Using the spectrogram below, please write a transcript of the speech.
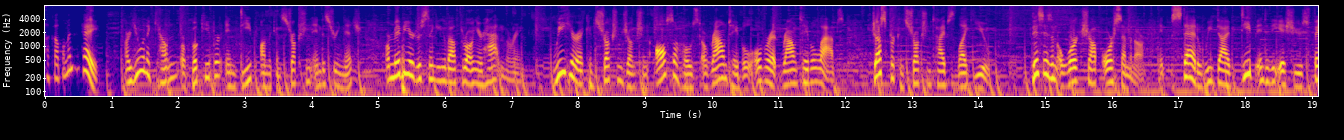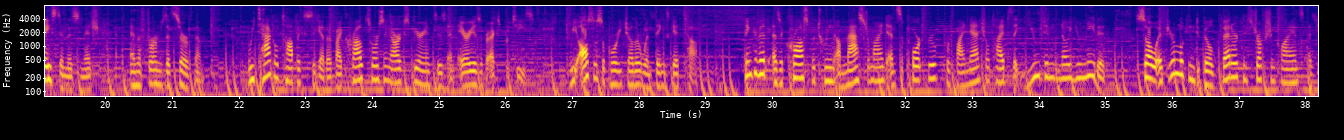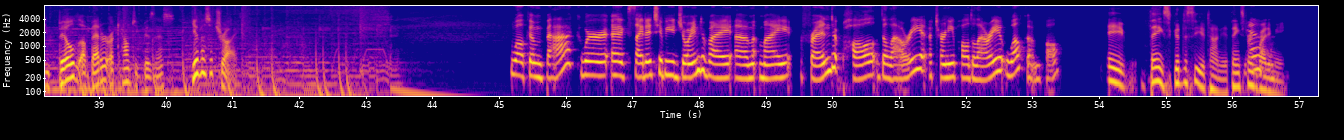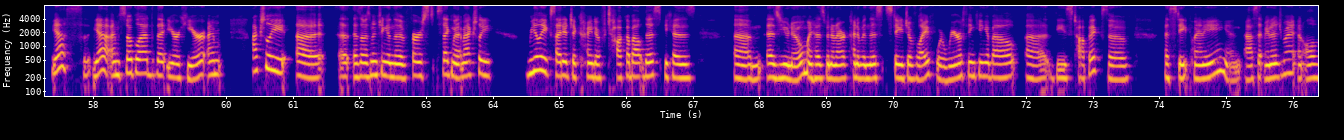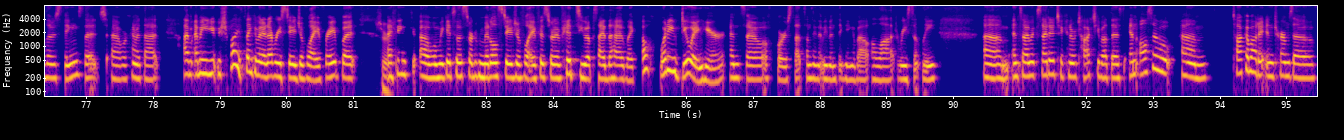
a couple minutes. Hey are you an accountant or bookkeeper in deep on the construction industry niche? Or maybe you're just thinking about throwing your hat in the ring. We here at construction junction also host a roundtable over at roundtable labs just for construction types like you this isn't a workshop or seminar. Instead, we dive deep into the issues faced in this niche and the firms that serve them. We tackle topics together by crowdsourcing our experiences and areas of expertise. We also support each other when things get tough. Think of it as a cross between a mastermind and support group for financial types that you didn't know you needed. So, if you're looking to build better construction clients as you build a better accounting business, give us a try. Welcome back. We're excited to be joined by um, my friend, Paul DeLowry, attorney Paul DeLowry. Welcome, Paul. Hey, thanks. Good to see you, Tanya. Thanks for yeah. inviting me. Yes. Yeah. I'm so glad that you're here. I'm actually, uh, as I was mentioning in the first segment, I'm actually really excited to kind of talk about this because, um, as you know, my husband and I are kind of in this stage of life where we're thinking about uh, these topics of estate planning and asset management and all of those things that uh, we're kind of that. I, I mean, you, you, should probably think of it at every stage of life, right? But sure. I think uh, when we get to the sort of middle stage of life, it sort of hits you upside the head, like, oh, what are you doing here? And so, of course, that's something that we've been thinking about a lot recently. Um, and so I'm excited to kind of talk to you about this and also um, talk about it in terms of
